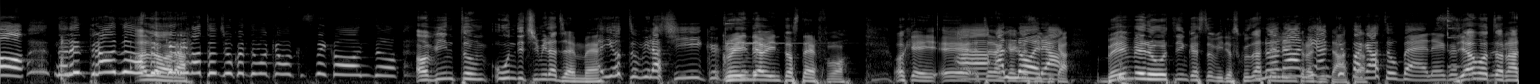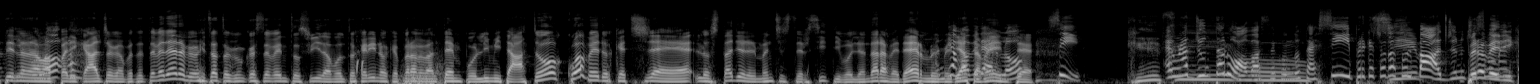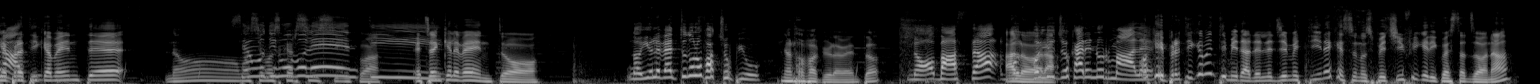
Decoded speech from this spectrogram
Non è entrato. Allora. Perché è arrivato giù quando mancava un secondo. Ho vinto un- 11.000 E gemme. io 2005. Quindi ha vinto Steffo. Ok, eh, Ah, c'è anche allora. Benvenuti in questo video. Scusate non ha l'intro neanche agitata. pagato bene. Siamo tornati nella mappa di calcio come potete vedere Abbiamo iniziato con questo evento sfida molto carino Che però aveva il tempo limitato Qua vedo che c'è lo stadio del Manchester City Voglio andare a vederlo Andiamo a immediatamente vederlo? Sì, Che è un'aggiunta nuova secondo te? Sì, perché ci ho dato Sì, il badge. Non Però siamo vedi che praticamente No ma Siamo di nuovo scarsissimi qua. lenti. E c'è anche l'evento No, io l'evento non lo faccio più. Non lo fa più l'evento No, basta. Vo- Allora. Voglio giocare normale. Ok praticamente mi dà delle gemettine che sono specifiche di questa zona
